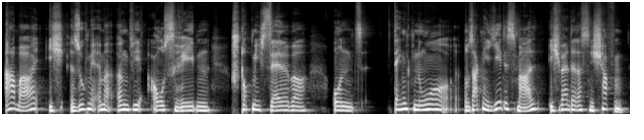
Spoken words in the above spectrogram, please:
aber ich suche mir immer irgendwie Ausreden, stopp mich selber und denk nur und sag mir jedes Mal, ich werde das nicht schaffen.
